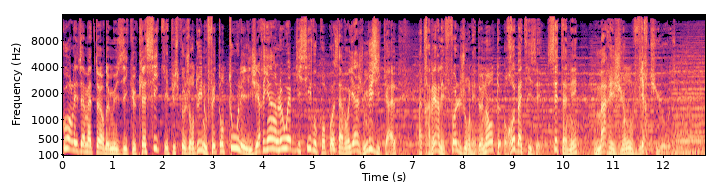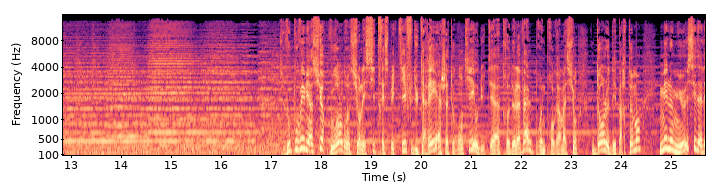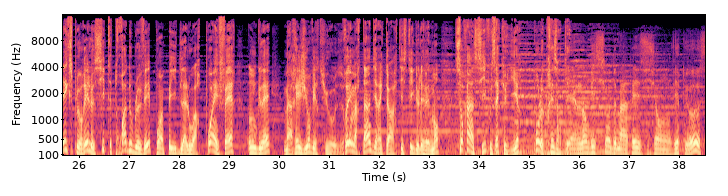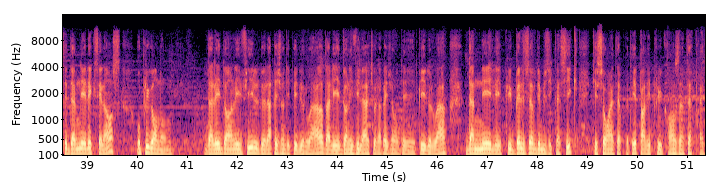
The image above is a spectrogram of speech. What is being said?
Pour les amateurs de musique classique, et puisqu'aujourd'hui nous fêtons tous les Ligériens, le Web d'ici vous propose un voyage musical à travers les folles journées de Nantes, rebaptisées cette année Ma région virtuose. Vous pouvez bien sûr vous rendre sur les sites respectifs du Carré à Château-Gontier ou du Théâtre de Laval pour une programmation dans le département, mais le mieux c'est d'aller explorer le site www.paysdelaloire.fr, onglet Ma région virtuose. René Martin, directeur artistique de l'événement, saura ainsi vous accueillir pour le présenter. L'ambition de ma région virtuose, c'est d'amener l'excellence au plus grand nombre d'aller dans les villes de la région des Pays de Loire, d'aller dans les villages de la région des Pays de Loire, d'amener les plus belles œuvres de musique classique qui seront interprétées par les plus grands interprètes.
